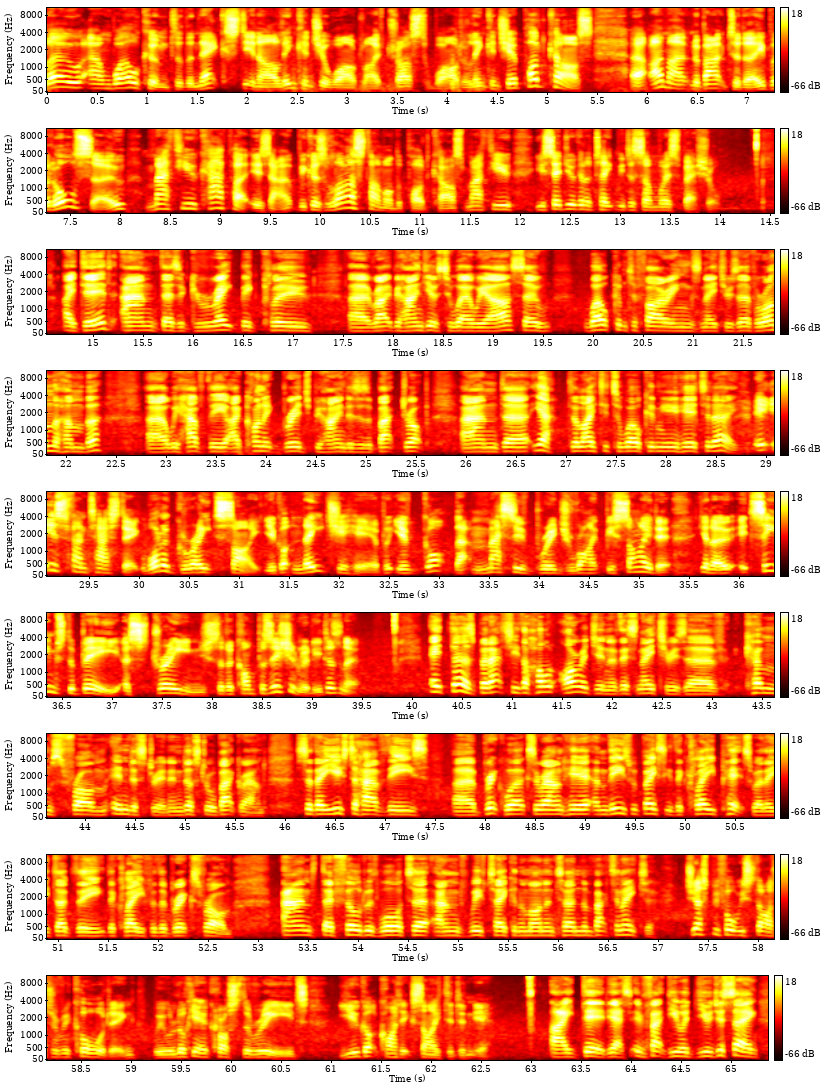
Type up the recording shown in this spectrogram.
Hello and welcome to the next in our Lincolnshire Wildlife Trust Wilder Lincolnshire podcast. Uh, I'm out and about today, but also Matthew Capper is out because last time on the podcast, Matthew, you said you were going to take me to somewhere special. I did, and there's a great big clue uh, right behind you as to where we are. So, welcome to Far Ings Nature Reserve. We're on the Humber. Uh, we have the iconic bridge behind us as a backdrop, and uh, yeah, delighted to welcome you here today. It is fantastic. What a great sight. You've got nature here, but you've got that massive bridge right beside it. You know, it seems to be a strange sort of composition, really, doesn't it? It does, but actually, the whole origin of this nature reserve comes from industry and industrial background. So they used to have these uh, brickworks around here, and these were basically the clay pits where they dug the, the clay for the bricks from. And they're filled with water, and we've taken them on and turned them back to nature. Just before we started recording, we were looking across the reeds. You got quite excited, didn't you? I did, yes. In fact, you were you were just saying,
